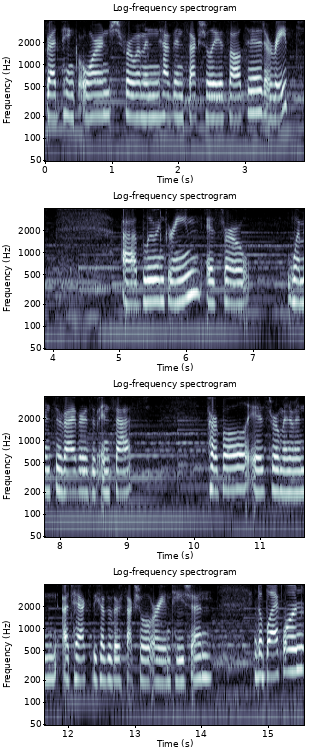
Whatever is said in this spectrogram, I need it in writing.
red, pink, orange for women have been sexually assaulted or raped. Uh, blue and green is for women survivors of incest. Purple is for women attacked because of their sexual orientation. The black one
